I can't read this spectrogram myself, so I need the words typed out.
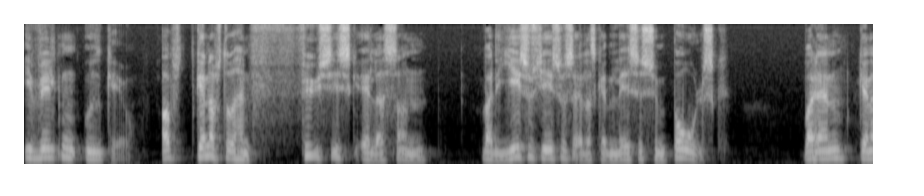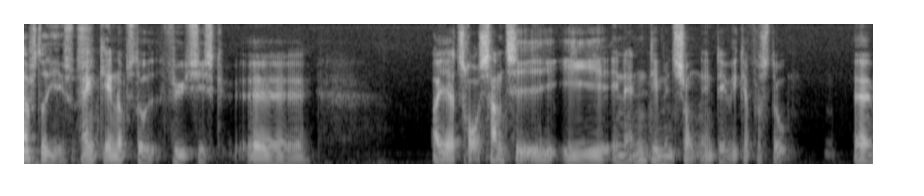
I hvilken udgave? Op, genopstod han fysisk, eller sådan, var det Jesus Jesus, eller skal den læses symbolsk? Hvordan han, genopstod Jesus? Han genopstod fysisk. Øh, og jeg tror samtidig i en anden dimension, end det vi kan forstå. Øh,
